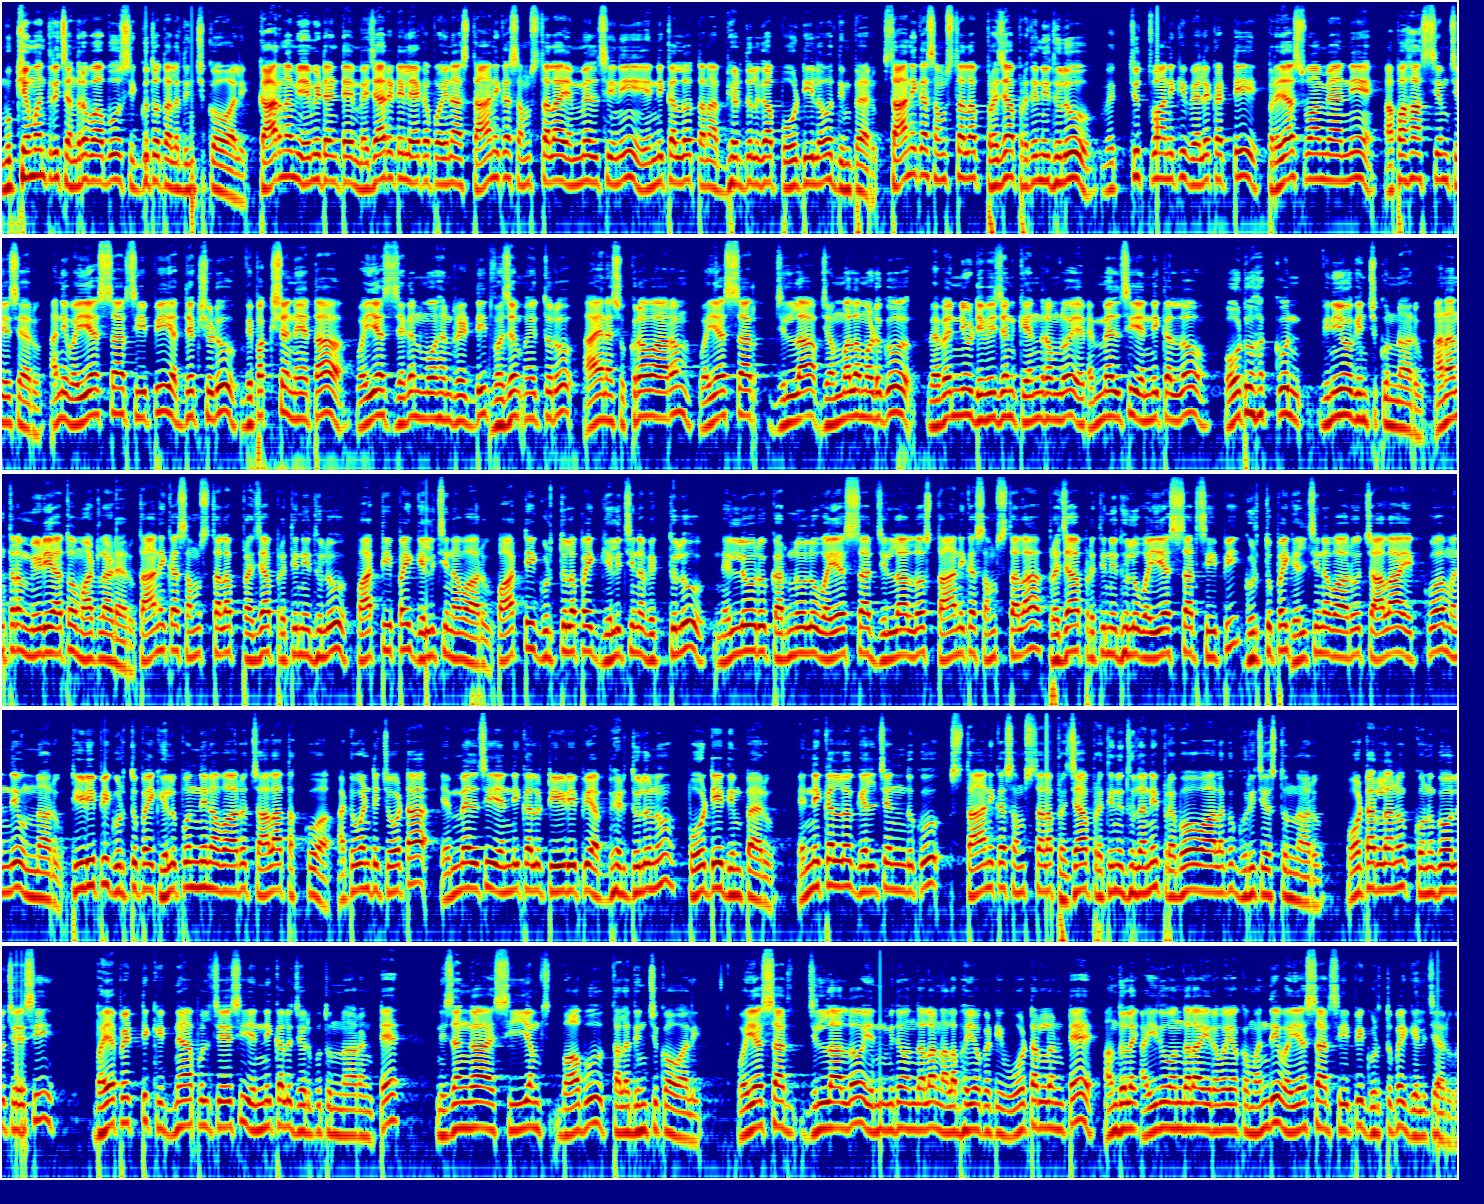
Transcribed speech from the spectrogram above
ముఖ్యమంత్రి చంద్రబాబు సిగ్గుతో తలదించుకోవాలి. కారణం ఏమిటంటే మెజారిటీ లేకపోయినా స్థానిక సంస్థల ఎమ్మెల్సీని ఎన్నికల్లో తన అభ్యర్థులుగా పోటీలో దింపారు. స్థానిక సంస్థల ప్రజా ప్రతినిధులు వ్యక్తిత్వానికి వెలకట్టి ప్రజాస్వామ్యాన్ని అపహాస్యం చేశారు అని వైఎస్ఆర్ సిపి అధ్యక్షుడు విపక్ష నేత వైఎస్ జగన్మోహన్ రెడ్డి ధ్వజమేతురు ఆయన శుక్రవారం వైఎస్ఆర్ జిల్లా జమ్మలమడుగు రెవెన్యూ డివిజన్ కేంద్రంలో ఎమ్మెల్సీ ఎన్నికల్లో ఓటు హక్కు వినియోగించుకున్నారు. అనంతరం మీడియాతో మాట్లాడారు. స్థానిక సంస్థల ప్రజా ప్రతినిధులు పార్టీపై గెలిచిన వారు పార్టీ గుర్తులపై గెలిచిన వ్యక్తులు నెల్లూరు కర్నూలు వైఎస్ఆర్ జిల్లాల్లో స్థానిక సంస్థల ప్రజా ప్రతినిధులు వైఎస్ఆర్ సిపి గుర్తుపై గెలిచిన వారు చాలా ఎక్కువ మంది ఉన్నారు. టీడీపీ గుర్తుపై గెలుపొందిన వారు చాలా తక్కువ. అటువంటి చోట ఎమ్మెల్సీ ఎన్నికలు టీడీపీ అభ్యర్థులను పోటీ దింపారు. ఎన్నికల్లో గెలిచేందుకు స్థానిక సంస్థల ప్రజాప్రతినిధులని ప్రభావాలకు గురి చేస్తున్నారు. ఓటర్లను కొనుగోలు చేసి భయపెట్టి కిడ్నాపులు చేసి ఎన్నికలు జరుపుతున్నారంటే నిజంగా సీఎం బాబు తలదించుకోవాలి. వైఎస్ఆర్ జిల్లాలో ఎనిమిది వందల నలభై ఒకటి ఓటర్లుంటే అందులో ఐదు వందల ఇరవై ఒక మంది వైఎస్ఆర్సీపీ గుర్తుపై గెలిచారు.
